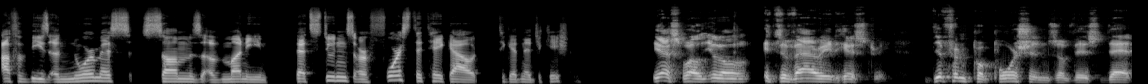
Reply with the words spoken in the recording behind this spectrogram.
off of these enormous sums of money that students are forced to take out to get an education? Yes, well, you know, it's a varied history. Different proportions of this debt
